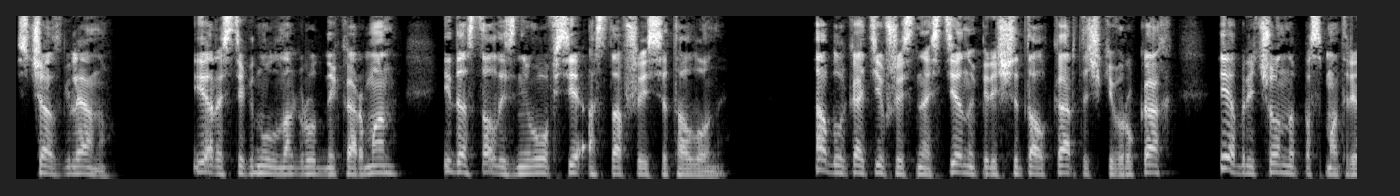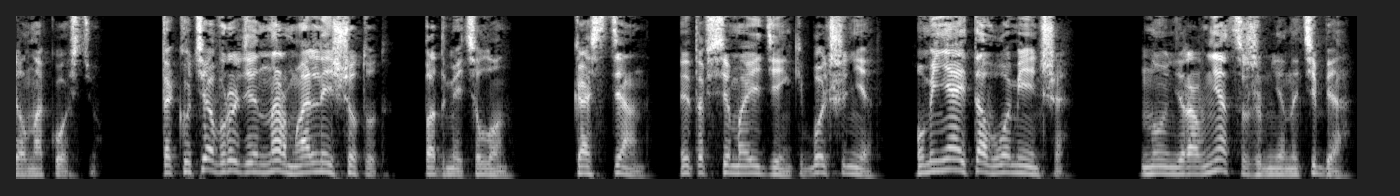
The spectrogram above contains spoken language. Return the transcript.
«Сейчас гляну». Я расстегнул нагрудный карман и достал из него все оставшиеся талоны. Облокотившись на стену, пересчитал карточки в руках и обреченно посмотрел на Костю. «Так у тебя вроде нормально еще тут», – подметил он. «Костян, это все мои деньги, больше нет. У меня и того меньше. Ну, не равняться же мне на тебя».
